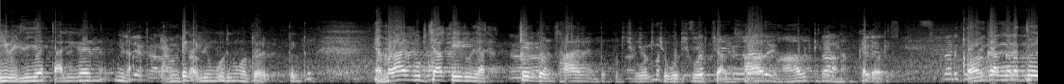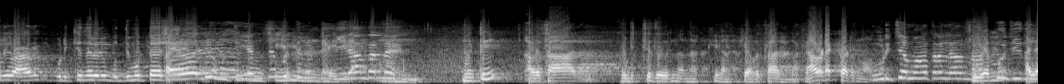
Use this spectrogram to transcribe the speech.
ഈ വലിയ തലികൾ രണ്ട് കൈയും കൂടി ഇങ്ങോട്ട് എടുത്തിട്ട് നമ്മളാരും കുടിച്ചാൽ തീരൂല. അത്രയ്ക്കും സാധനം ഉണ്ട്. കുടിച്ച് കുടിച്ച് കുടിച്ച് കുടിച്ച്. അവസാനം ആവിട്ട് നക്കലോടി അവർക്ക് അങ്ങനത്തെ ഒരു ആ കുടിക്കുന്നതിൽ ഒരു ബുദ്ധിമുട്ട് തീരാന്തല്ലേ എന്നിട്ട് അവസാനം കുടിച്ചു തീർന്ന് നക്കി നക്കി അവസാനം പറഞ്ഞു അവിടെ കിടന്നു. അല്ല.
